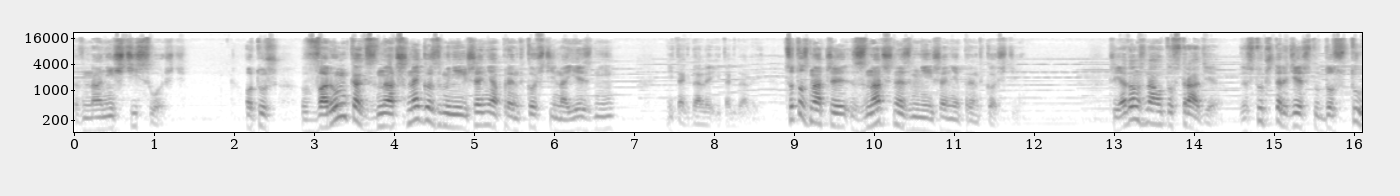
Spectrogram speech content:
pewna nieścisłość. Otóż w warunkach znacznego zmniejszenia prędkości na jezdni i tak Co to znaczy znaczne zmniejszenie prędkości? Czy jadąc na autostradzie ze 140 do 100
